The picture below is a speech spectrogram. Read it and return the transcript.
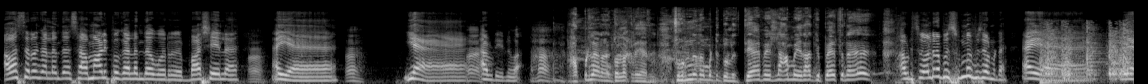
அவசரம் கலந்த சமாளிப்பு கலந்த ஒரு பாஷையில ஐய ஏ அப்படின்னுவா. அப்படிலாம் நான் சொல்ல கிடையாது. சொன்னதை மட்டும் சொல்லு. தேவையில்லாம ஏதாச்சும் பேசுனேன். அப்படி சொல்றப்ப சும்மா சொல்ல மாட்டேன். ஐய ஏ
